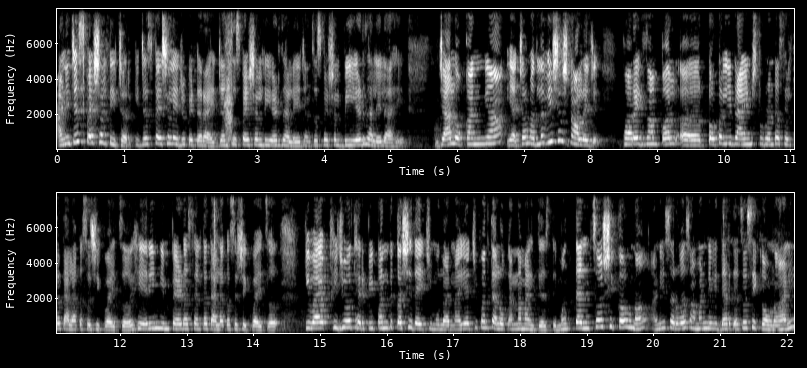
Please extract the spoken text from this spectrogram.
आणि जे स्पेशल टीचर की जे स्पेशल एज्युकेटर आहेत ज्यांचं स्पेशल डी एड झाले ज्यांचं स्पेशल बी एड झालेलं आहे ज्या लोकांना याच्यामधलं विशेष नॉलेज आहे for example totally blind student असेल तर त्याला कसं शिकवायचं? हिअरिंग इम्पेअर्ड असेल तर त्याला कसं शिकवायचं? किंवा फिजिओथेरपी पण कशी द्यायची मुलांना? याची पण त्या लोकांना माहिती असते. मग त्यांचं शिकवणं आणि सर्वसामान्य विद्यार्थ्याचं शिकवणं आणि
